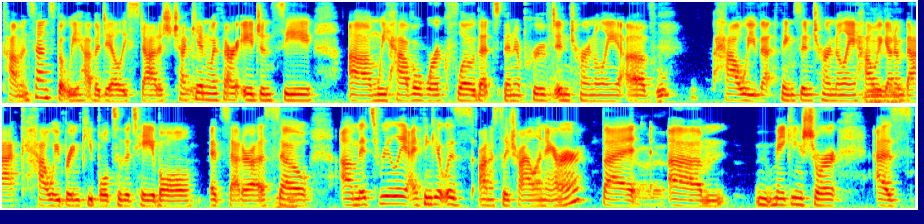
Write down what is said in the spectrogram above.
common sense but we have a daily status check-in yeah. with our agency um, we have a workflow that's been approved internally of cool. how we vet things internally how yeah, we get them back how we bring people to the table etc mm-hmm. so um, it's really i think it was honestly trial and error but um, making sure as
